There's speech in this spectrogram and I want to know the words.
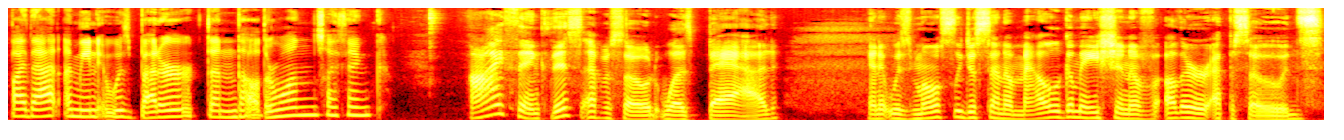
By that, I mean it was better than the other ones, I think. I think this episode was bad, and it was mostly just an amalgamation of other episodes,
